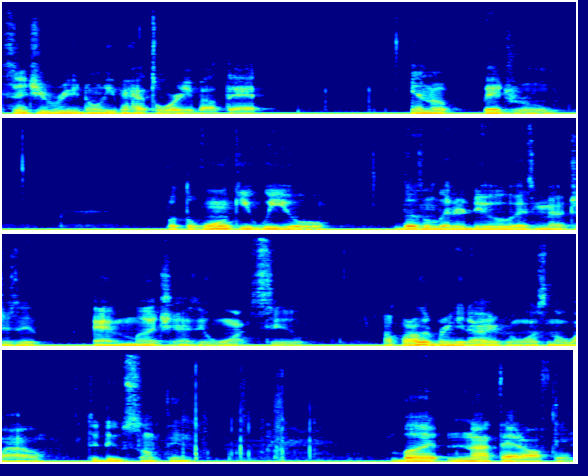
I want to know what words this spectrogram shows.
Since you really don't even have to worry about that in a bedroom. But the wonky wheel doesn't let it do as much as it as much as it wants to. I'll probably bring it out every once in a while to do something but not that often.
